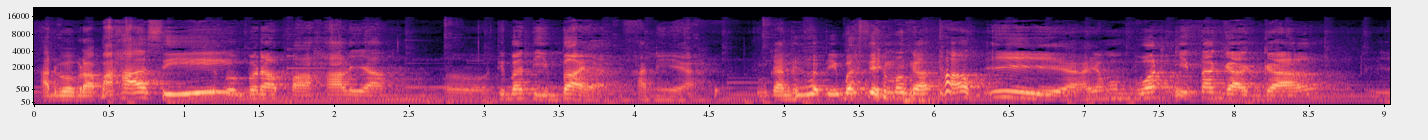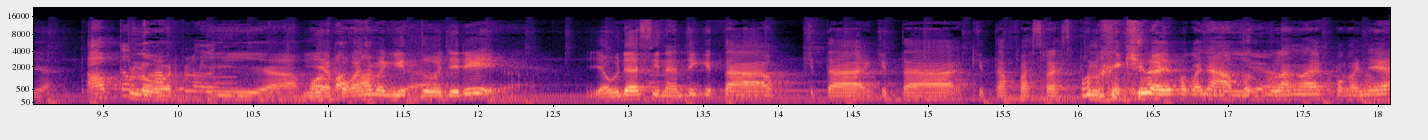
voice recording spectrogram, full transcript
ada beberapa hal sih. beberapa hal yang eh, tiba-tiba ya Hani ya Bukan tiba-tiba sih emang nggak tahu. iya yang membuat kita gagal iya upload, upload. iya Ya mohon pokoknya begitu. ya. Jadi Iya. ya udah sih nanti kita kita kita kita fast respon lagi lah ya pokoknya upload Iya. ulang lah pokoknya.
